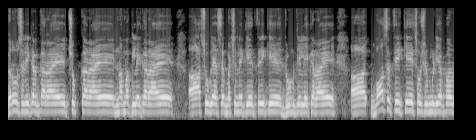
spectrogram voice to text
گھروں سے نکل کر آئے، چھپ کر آئے، نمک لے کر آئے آنسو گیس سے بچنے کے طریقے ڈھونڈ کے لے کر آئے۔ بہت سے طریقے سوشل میڈیا پر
